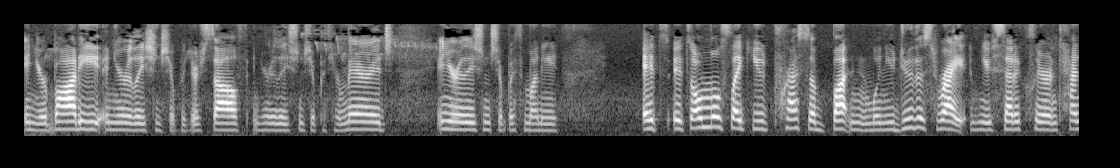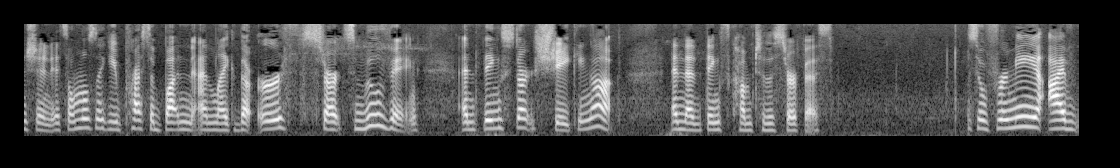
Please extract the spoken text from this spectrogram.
in your body, in your relationship with yourself, in your relationship with your marriage, in your relationship with money, it's it's almost like you press a button when you do this right and you set a clear intention. It's almost like you press a button and like the earth starts moving and things start shaking up and then things come to the surface. So for me i've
